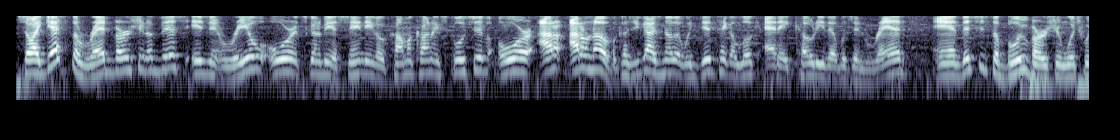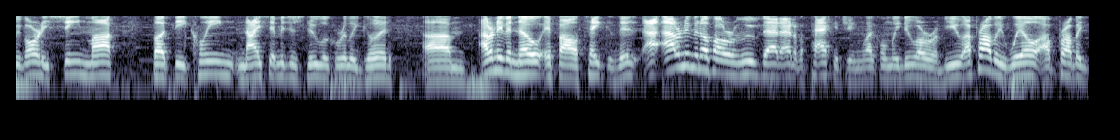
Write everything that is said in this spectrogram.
So I guess the red version of this isn't real, or it's going to be a San Diego Comic-Con exclusive, or I don't, I don't know, because you guys know that we did take a look at a Cody that was in red, and this is the blue version, which we've already seen mock, but the clean, nice images do look really good. Um, I don't even know if I'll take this. I, I, don't even know if I'll remove that out of the packaging, like when we do our review. I probably will. I'll probably,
